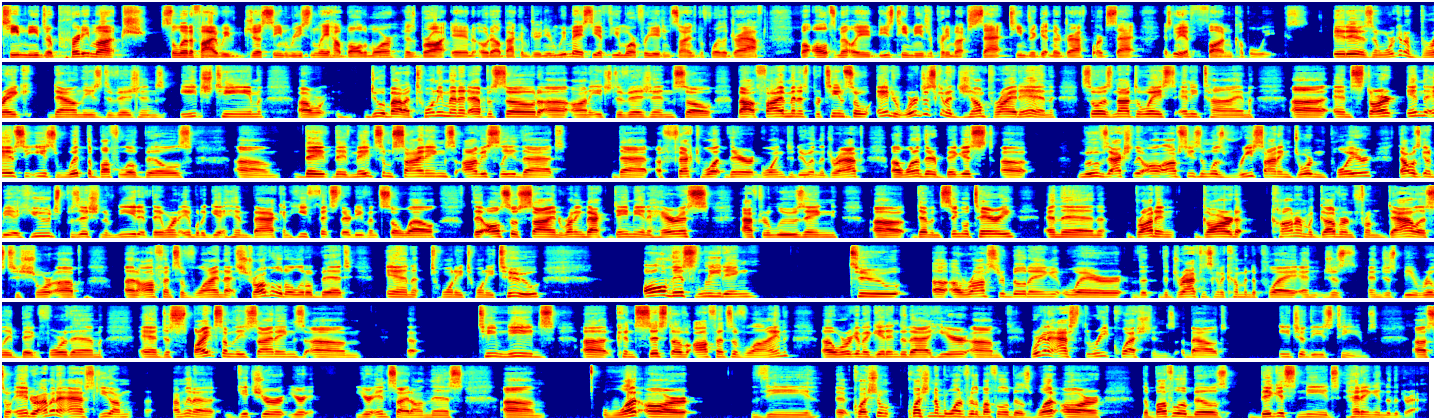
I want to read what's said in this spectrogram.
Team needs are pretty much solidified. We've just seen recently how Baltimore has brought in Odell Beckham Jr. We may see a few more free agent signs before the draft, but ultimately, these team needs are pretty much set. Teams are getting their draft board set. It's going to be a fun couple weeks. It is, and we're going to break down these divisions. Each team, uh, do about a 20 minute episode uh, on each division, so about five minutes per team. So, Andrew, we're just going to jump right in so as not to waste any time uh, and start in the AFC East with the Buffalo Bills. Um, they they've made some signings, obviously that that affect what they're going to do in the draft. Uh, one of their biggest uh, moves actually all offseason was re-signing Jordan Poyer. That was going to be a huge position of need if they weren't able to get him back, and he fits their defense so well. They also signed running back Damien Harris after losing uh, Devin Singletary, and then brought in guard Connor McGovern from Dallas to shore up an offensive line that struggled a little bit in 2022. All this leading to a, a roster building where the, the draft is going to come into play and just and just be really big for them. And despite some of these signings, um, uh, team needs uh, consist of offensive line. Uh, we're going to get into that here. Um, we're going to ask three questions about each of these teams. Uh, so, Andrew, I'm going to ask you. I'm I'm going to get your your your insight on this. Um, what are the uh, question question number one for the Buffalo Bills. What are the Buffalo Bills' biggest needs heading into the draft?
